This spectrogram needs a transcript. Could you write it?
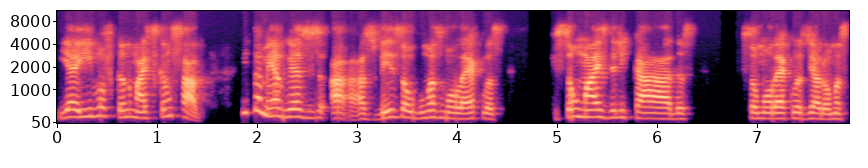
e aí vou ficando mais cansado. E também, às vezes, às vezes algumas moléculas que são mais delicadas, são moléculas de aromas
